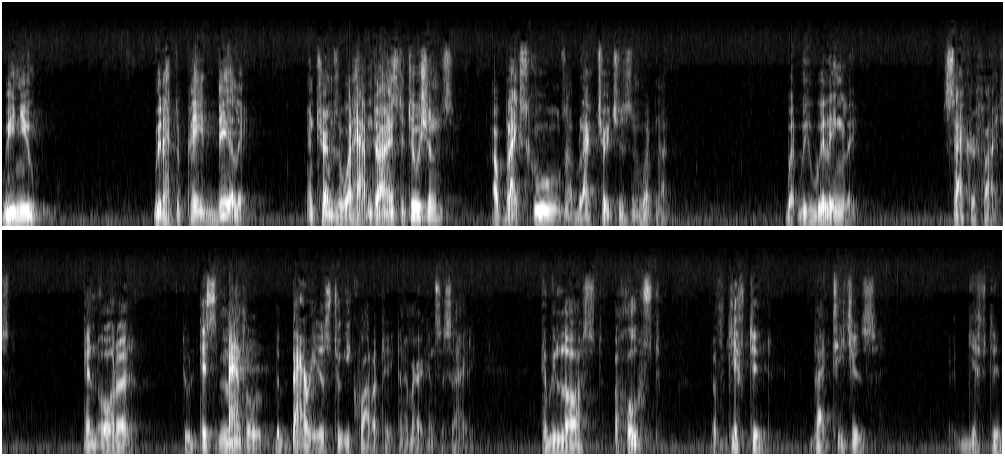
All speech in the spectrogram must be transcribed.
We knew we'd have to pay dearly in terms of what happened to our institutions, our black schools, our black churches, and whatnot. But we willingly sacrificed in order to dismantle the barriers to equality in American society. And we lost a host of gifted black teachers, gifted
